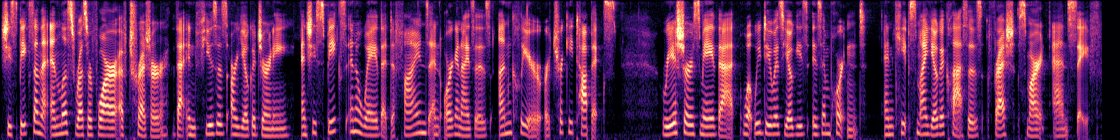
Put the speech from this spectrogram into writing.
She speaks on the endless reservoir of treasure that infuses our yoga journey, and she speaks in a way that defines and organizes unclear or tricky topics reassures me that what we do as yogis is important and keeps my yoga classes fresh, smart, and safe.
